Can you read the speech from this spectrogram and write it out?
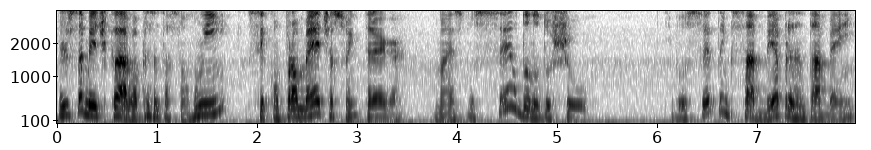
É justamente, claro, uma apresentação ruim, você compromete a sua entrega, mas você é o dono do show. E você tem que saber apresentar bem.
